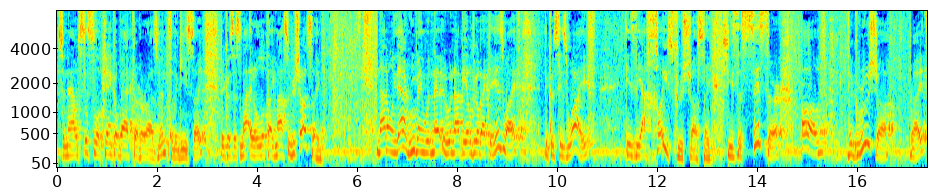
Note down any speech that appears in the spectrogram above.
So now sister-in-law can't go back to her husband, to the Gisai, because it'll look like Master Kushasai. Not only that, Ruvain would, ne- would not be able to go back to his wife, because his wife is the Achois Grushasai. She's the sister of the Grusha, right?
